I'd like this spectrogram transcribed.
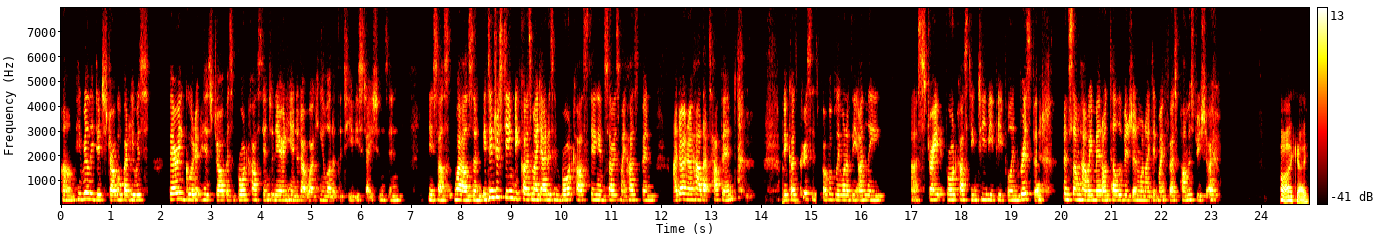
um, he really did struggle, but he was very good at his job as a broadcast engineer, and he ended up working a lot at the TV stations in New South Wales. And it's interesting because my dad is in broadcasting, and so is my husband. I don't know how that's happened because Chris is probably one of the only uh, straight broadcasting TV people in Brisbane. And somehow we met on television when I did my first palmistry show. Oh, okay.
